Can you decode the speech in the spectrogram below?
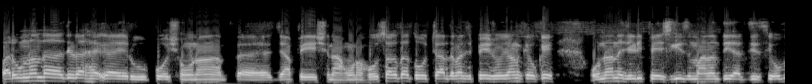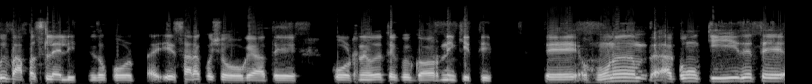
ਪਰ ਉਹਨਾਂ ਦਾ ਜਿਹੜਾ ਹੈਗਾ ਇਹ ਰੂਪੋਸ਼ ਹੋਣਾ ਜਾਂ ਪੇਸ਼ ਨਾ ਹੋਣਾ, ਹੋ ਸਕਦਾ 2-4 ਦਿਨਾਂ 'ਚ ਪੇਸ਼ ਹੋ ਜਾਣ ਕਿਉਂਕਿ ਉਹਨਾਂ ਨੇ ਜਿਹੜੀ ਪੇਸ਼ਗੀ ਜ਼ਮਾਨਤ ਦੀ ਅਰਜ਼ੀ ਸੀ ਉਹ ਵੀ ਵਾਪਸ ਲੈ ਲਈ ਜਦੋਂ ਕੋਰਟ, ਇਹ ਸਾਰਾ ਕੁਝ ਹੋ ਗਿਆ ਤੇ ਕੋਰਟ ਨੇ ਉਹਦੇ ਤੇ ਕੋਈ ਗੌਰ ਨਹੀਂ ਕੀਤੀ। ਤੇ ਹੁਣ ਅੱਗੋਂ ਕੀ ਇਹਦੇ ਤੇ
